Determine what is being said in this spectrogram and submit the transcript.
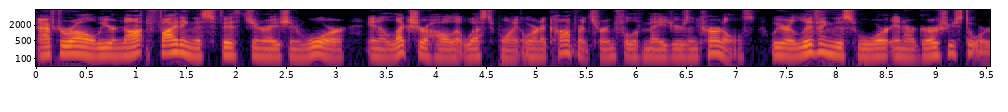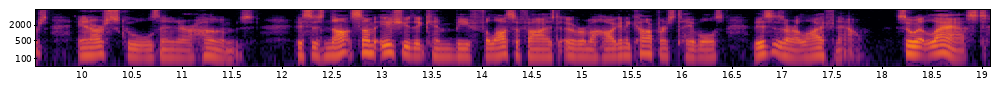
After all, we are not fighting this fifth generation war in a lecture hall at West Point or in a conference room full of majors and colonels. We are living this war in our grocery stores, in our schools, and in our homes. This is not some issue that can be philosophized over mahogany conference tables. This is our life now. So at last,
